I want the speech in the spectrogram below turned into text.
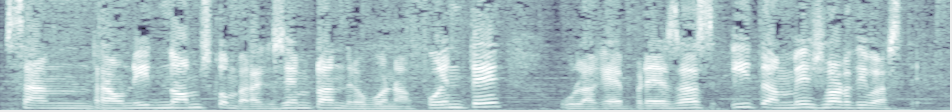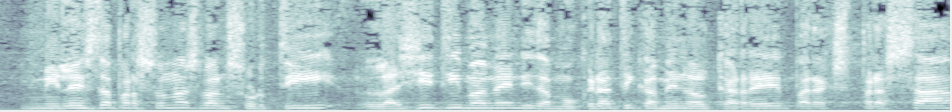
s'han reunit noms com, per exemple, Andreu Buenafuente, Oleguer Preses i també Jordi Basté. Milers de persones van sortir legítimament i democràticament al carrer per expressar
